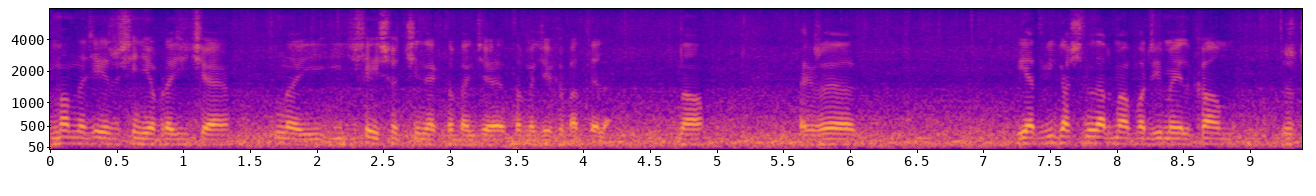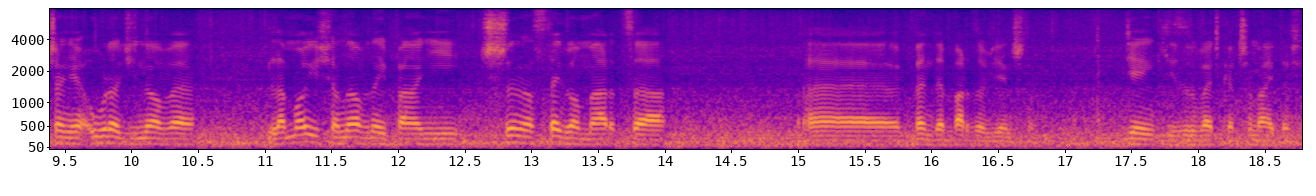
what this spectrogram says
Mam nadzieję, że się nie obrazicie. No i, i dzisiejszy odcinek to będzie, to będzie chyba tyle. No, także Jadwiga Schindler ma po gmail.com życzenia urodzinowe dla mojej szanownej pani 13 marca. E, będę bardzo wdzięczny. Dzięki, zdróweczka, trzymajcie się.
